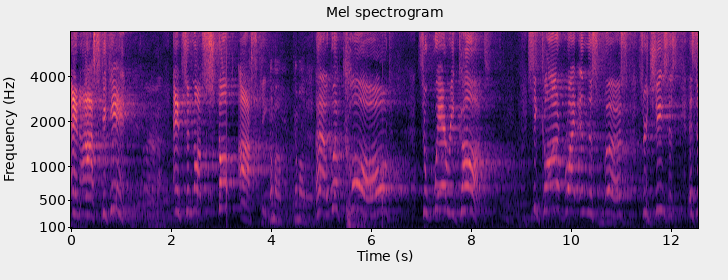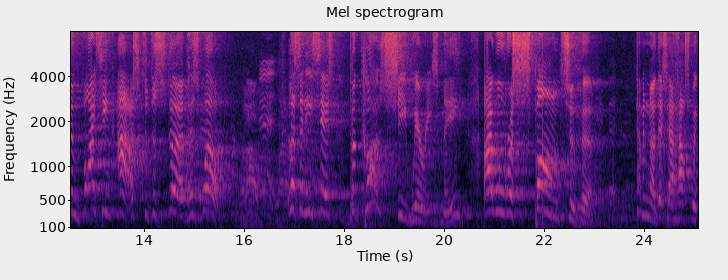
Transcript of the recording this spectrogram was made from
and ask again and to not stop asking. Come on, come on. Uh, we're called to weary God. See, God, right in this verse, through Jesus is inviting us to disturb his world. Listen, he says, because she wearies me, I will respond to her. How many know that's how housework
